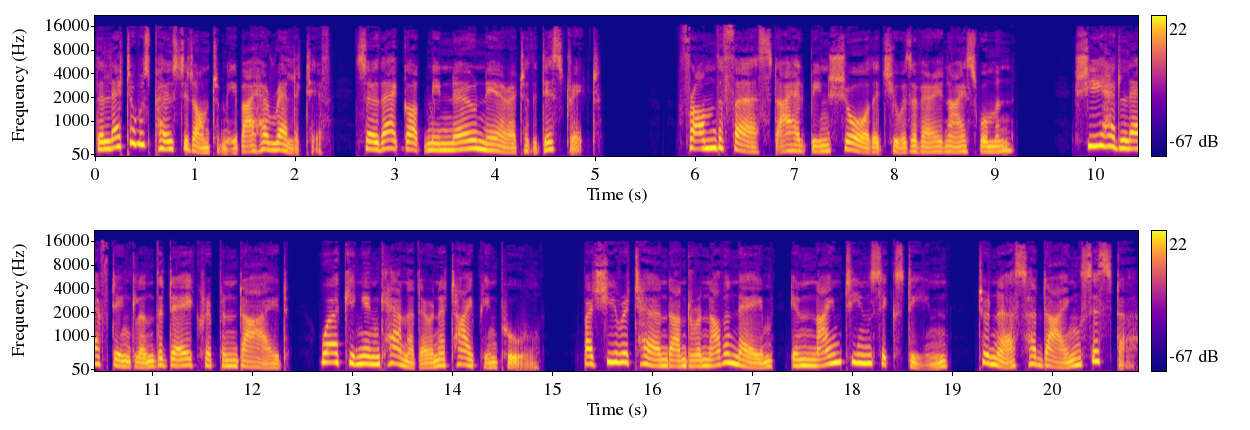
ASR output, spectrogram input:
The letter was posted on to me by her relative, so that got me no nearer to the district. From the first, I had been sure that she was a very nice woman. She had left England the day Crippen died, working in Canada in a typing pool, but she returned under another name in 1916 to nurse her dying sister.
